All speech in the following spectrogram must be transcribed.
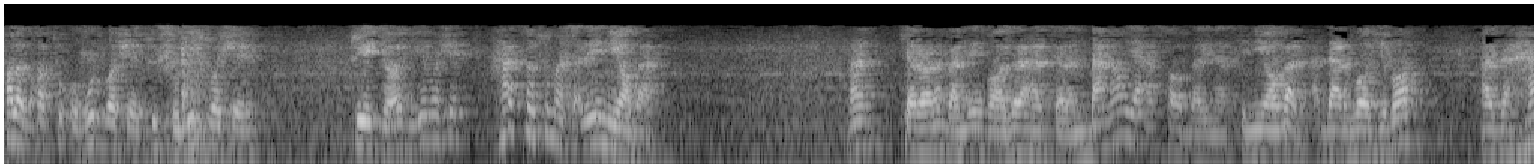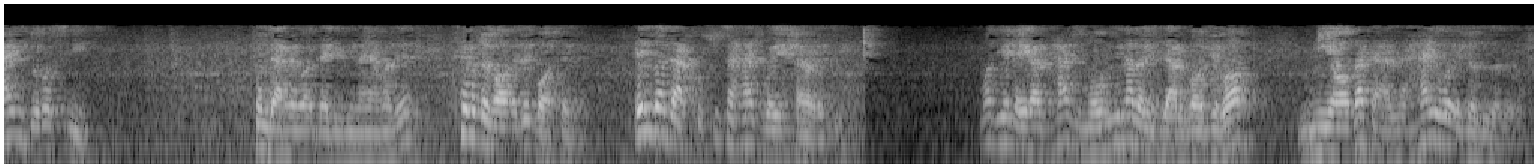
حالا بخواد تو عقود باشه تو شروط باشه تو یک جای دیگه باشه حتی تو مسئله نیابت. من کرارم بنده قادر عرض کردن. بنای اصحاب بر این است که نیابت در واجبات از هی درست نیست. چون در روایت دلیلی نیامده طبق قاعده باطله. الا در خصوص حج با یک شرایطی. ما دیگه غیر از حج موردی نداریم. در واجبات نیابت از هی و اجازه داده باشه.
